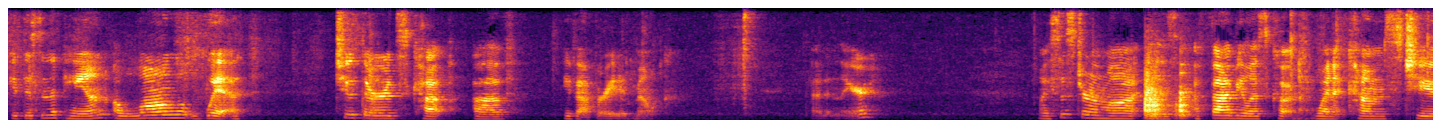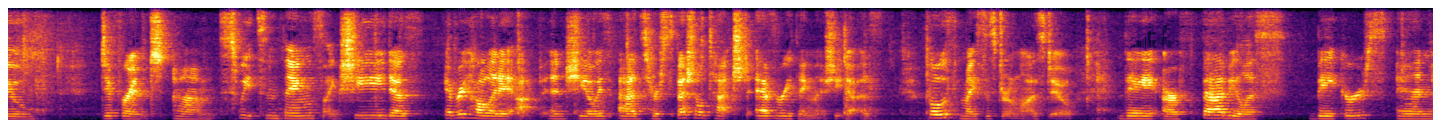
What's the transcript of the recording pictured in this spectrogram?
get this in the pan along with two-thirds cup of evaporated milk. That in there. My sister-in-law is a fabulous cook when it comes to different um, sweets and things. Like she does every holiday up and she always adds her special touch to everything that she does. Both my sister-in-laws do. They are fabulous bakers and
